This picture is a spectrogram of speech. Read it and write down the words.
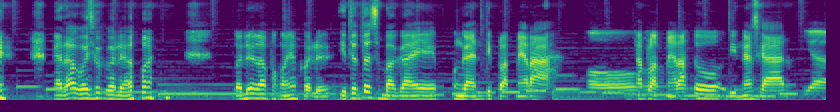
nggak tahu gue juga kode apa kode lah pokoknya kode itu tuh sebagai pengganti plat merah Oh. kan plat merah tuh dinas kan Ya.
